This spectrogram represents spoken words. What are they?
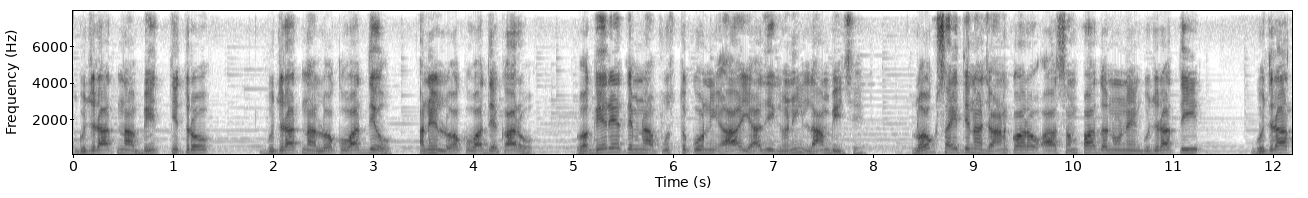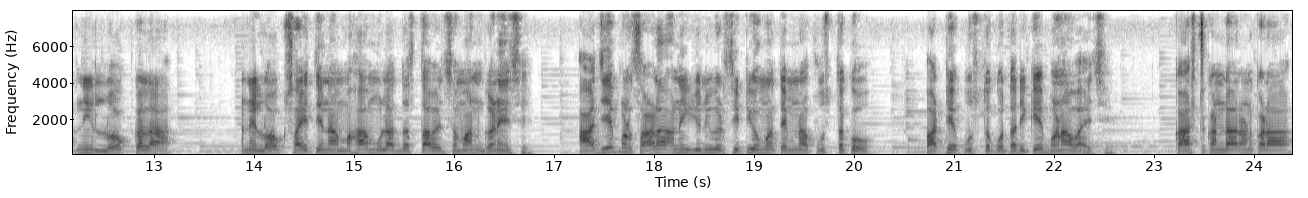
ગુજરાતના ભીંતચિત્રો, ગુજરાતના લોકવાદ્યો અને લોકવાદ્યકારો વગેરે તેમના પુસ્તકોની આ યાદી ઘણી લાંબી છે. લોક સાહિત્યના જાણકારો આ સંપાદનોને ગુજરાતી, ગુજરાતની લોકકલા અને લોક સાહિત્યના મહામૂલા દસ્તાવેજ સમાન ગણે છે. આજે પણ શાળા અને યુનિવર્સિટીઓમાં તેમના પુસ્તકો પાઠ્યપુસ્તકો તરીકે ભણાવાય છે. કાષ્ઠકંડારણ કળા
